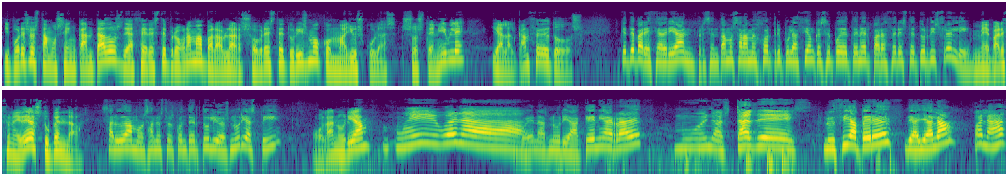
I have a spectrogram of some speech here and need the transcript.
Y por eso estamos encantados de hacer este programa para hablar sobre este turismo con mayúsculas, sostenible y al alcance de todos. ¿Qué te parece, Adrián? ¿Presentamos a la mejor tripulación que se puede tener para hacer este Tour This Friendly? Me parece una idea estupenda. Saludamos a nuestros contertulios Nuria Spi. Hola, Nuria. Muy buena. Buenas, Nuria. Kenia Herráez. Buenas tardes. Lucía Pérez, de Ayala. Hola.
